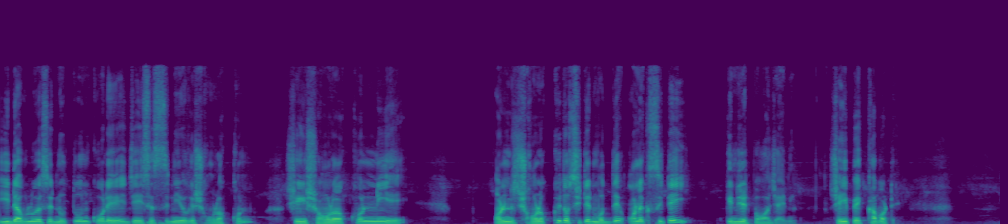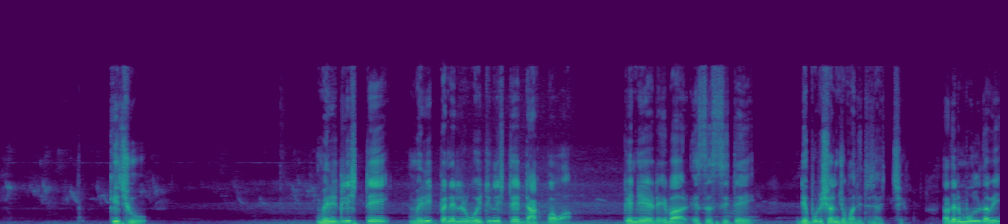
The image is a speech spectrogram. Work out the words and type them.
ইডাব্লিউএসের নতুন করে যে এসএসসি নিয়োগের সংরক্ষণ, সেই সংরক্ষণ নিয়ে অনেক সংরক্ষিত সিটের মধ্যে অনেক সিটেই ক্যান্ডিডেট পাওয়া যায়নি। সেই প্রেক্ষাপটে কিছু মেরিট লিস্টে মেরিট প্যানেলের ওয়েটিং লিস্টে ডাক পাওয়া ক্যান্ডিডেট এবার এসএসসিতে ডেপুটেশন জমা দিতে যাচ্ছে। তাদের মূল দাবি,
